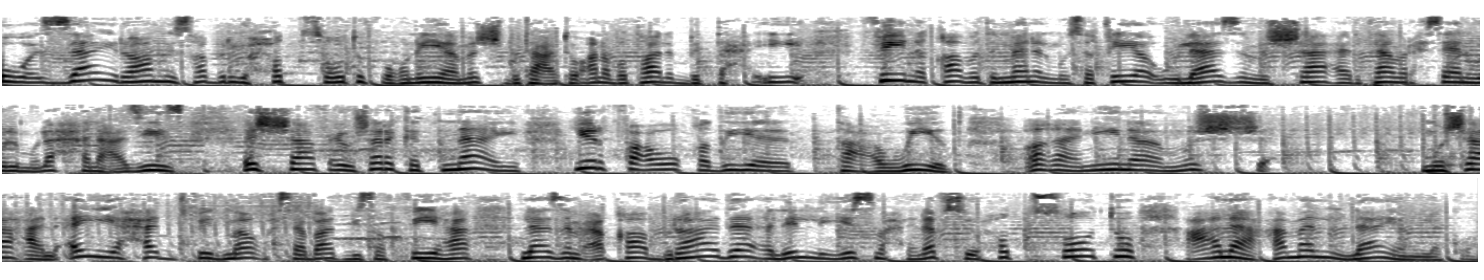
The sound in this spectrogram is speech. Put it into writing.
هو إزاي رامي صبري يحط صوته في أغنية مش بتاعته؟ أنا بطالب بالتحقيق في نقابة المهنة الموسيقية ولازم الشاعر تامر حسين والملحن عزيز الشافعي وشركة ناي يرفعوا قضية تعويض أغانينا مش مشاعة لأي حد في دماغه حسابات بيصفيها لازم عقاب رادع للي يسمح لنفسه يحط صوته على عمل لا يملكه.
